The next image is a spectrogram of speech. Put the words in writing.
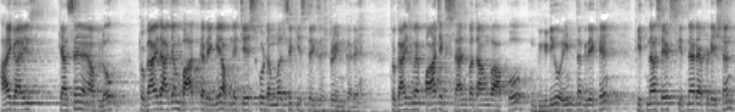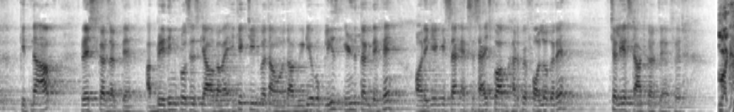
हाय गाइस कैसे हैं आप लोग? तो गाइस आज हम बात करेंगे अपने चेस्ट को डंबल से किस तरीके से ट्रेन करें। तो गाइस मैं पाँच एक्सरसाइज बताऊँगा आपको। वीडियो इन तक देखें कितना सेट्स कितना रेपिटेशन कितना आप रेस्ट कर सकते हैं। अब ब्रीदिंग प्रोसेस क्या होगा? मैं एक एक चीज़ बताऊँगा। तो आप वीडियो को प्लीज़ इंड तक देखें और एक एक एक्सरसाइज को आप घर पे फॉलो करें। चलिए स्टार्ट करते हैं फिर। Like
